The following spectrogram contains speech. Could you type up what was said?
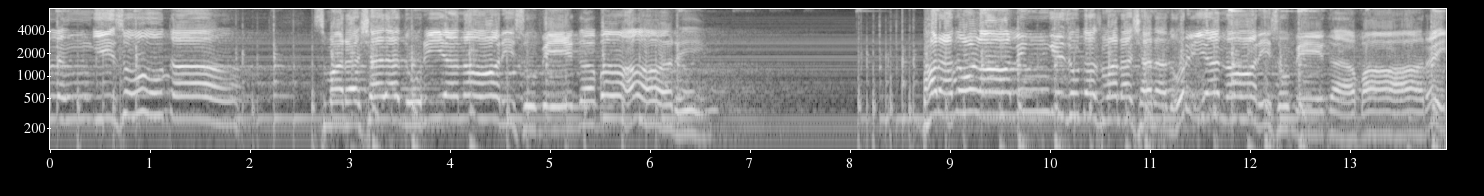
ಲಂಗಿಸೂತ ಸ್ಮರ ಶರದುರಿಯ ನಾರಿಸು ಬೇಗ ಬಾರಿ. ಭರದೊಳಲಿಂಗಿಸುತ್ತ ಸ್ಮರ ಶರದುರಿಯ ನಾರಿಸು ಬೇಗ ಬಾರೈ.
